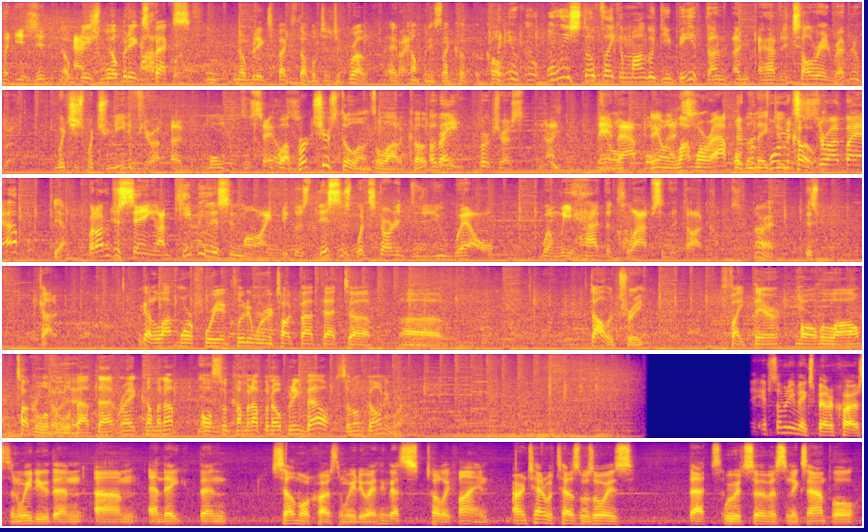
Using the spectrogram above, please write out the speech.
but is it nobody, actual nobody expects growth? nobody expects double-digit growth at Right. companies like Coca-Cola. But you, you- only Snowflake and MongoDB have done uh, have accelerated revenue growth, which is what you need if you're a, a multiple sales. well, Berkshire still owns a lot of Coke, Oh, right? they Berkshire has nine. They, They have own- Apple. they own a lot more Apple their than they do performance is derived by Apple. Yeah. But I'm just saying, I'm keeping this in mind because this is what started to do well when we had the collapse of the dot coms. All right, This got it. We got a lot more for you, including we're going to talk about that uh, uh, Dollar Tree fight there, Paul Hilal. Talk a little Go bit ahead. about that, right? Coming up. Also coming up an opening bell, so don't go anywhere. If somebody makes better cars than we do, then um, and they then sell more cars than we do, I think that's totally fine. Our intent with Tesla was always that we would serve as an example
